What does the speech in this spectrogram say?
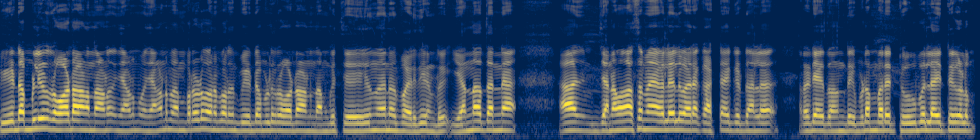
പി ഡബ്ല്യു റോഡാണെന്നാണ് ഞങ്ങൾ ഞങ്ങളുടെ മെമ്പറോട് പറഞ്ഞു പറഞ്ഞു പി ഡബ്ല്യു റോഡാണ് നമുക്ക് ചെയ്യുന്നതിന് പരിധിയുണ്ട്. എന്നാൽ തന്നെ ആ ജനവാസ മേഖലയിൽ വരെ കട്ടാക്കിയിട്ട് നല്ല റെഡിയാക്കി തന്നിട്ടുണ്ട്. ഇവിടം വരെ ട്യൂബ് ലൈറ്റുകളും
